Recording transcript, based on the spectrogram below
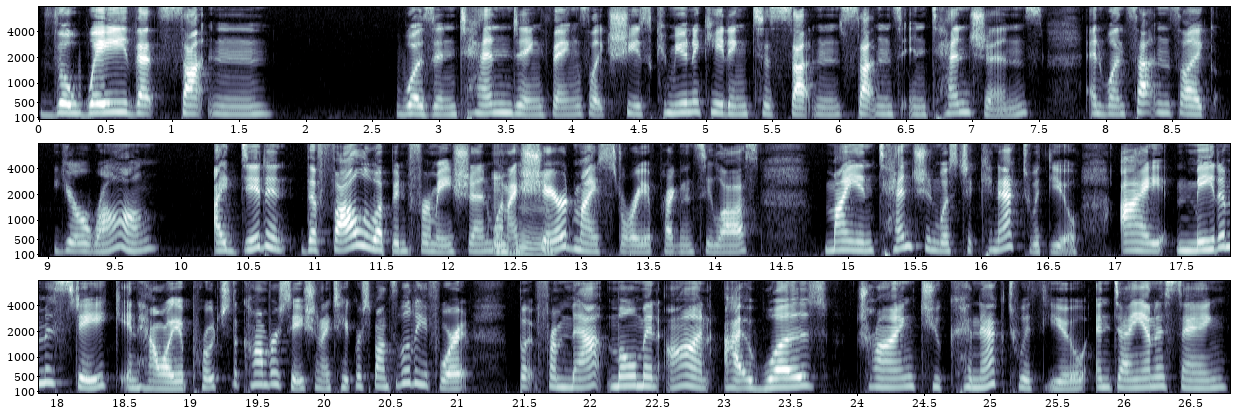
the way that Sutton was intending things. Like she's communicating to Sutton Sutton's intentions. And when Sutton's like you're wrong. I didn't the follow-up information when I mm-hmm. shared my story of pregnancy loss my intention was to connect with you. I made a mistake in how I approached the conversation. I take responsibility for it, but from that moment on I was trying to connect with you and Diana's saying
